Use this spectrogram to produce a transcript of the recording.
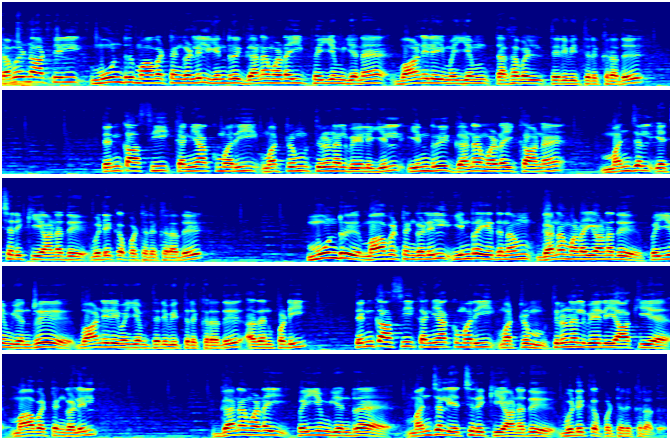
தமிழ்நாட்டில் மூன்று மாவட்டங்களில் இன்று கனமழை பெய்யும் என வானிலை மையம் தகவல் தெரிவித்திருக்கிறது. தென்காசி கன்னியாகுமரி மற்றும் திருநெல்வேலியில் இன்று கனமழைக்கான மஞ்சள் எச்சரிக்கையானது விடுக்கப்பட்டிருக்கிறது. மூன்று மாவட்டங்களில் இன்றைய தினம் கனமழையானது பெய்யும் என்று வானிலை மையம் தெரிவித்திருக்கிறது. அதன்படி தென்காசி கன்னியாகுமரி மற்றும் திருநெல்வேலி ஆகிய மாவட்டங்களில் கனமழை பெய்யும் என்ற மஞ்சள் எச்சரிக்கையானது விடுக்கப்பட்டிருக்கிறது.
